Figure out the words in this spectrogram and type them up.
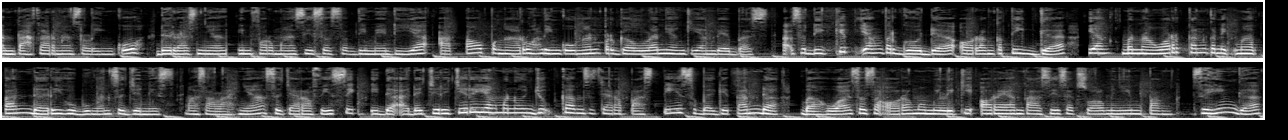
entah karena selingkuh, derasnya informasi sesat di media, atau pengaruh lingkungan pergaulan yang kian bebas. Tak sedikit yang tergoda orang ketiga yang menawarkan kenikmatan dari hubungan sejenis. Masalahnya, secara fisik tidak ada ciri-ciri yang menunjukkan secara pasti sebagai tanda bahwa seseorang memiliki orientasi seksual menyimpang, sehingga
